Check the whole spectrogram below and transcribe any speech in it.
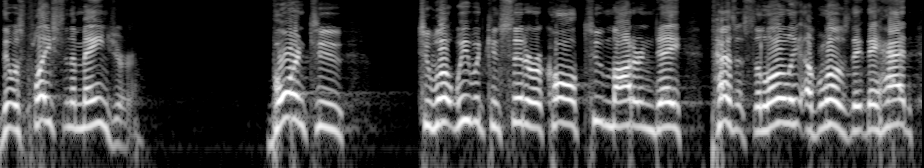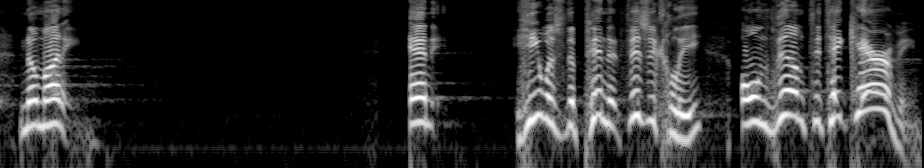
that was placed in the manger, born to, to what we would consider or call two modern day peasants, the lowly of lows. They, they had no money. And he was dependent physically on them to take care of him.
